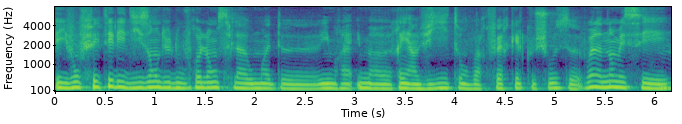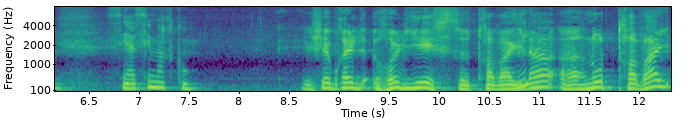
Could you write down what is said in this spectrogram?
et ils vont fêter les 10 ans du Louvre-Lens là au mois de. Ils me, ré- ils me réinvitent, on va refaire quelque chose. Voilà, non, mais c'est, c'est assez marquant. J'aimerais relier ce travail-là à un autre travail.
